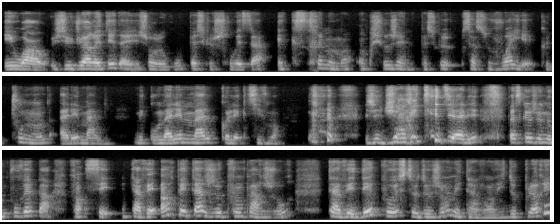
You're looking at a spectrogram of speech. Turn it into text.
Et waouh, j'ai dû arrêter d'aller sur le groupe parce que je trouvais ça extrêmement anxiogène. Parce que ça se voyait que tout le monde allait mal, mais qu'on allait mal collectivement. j'ai dû arrêter d'y aller parce que je ne pouvais pas. Enfin, tu avais un pétage de plomb par jour, tu avais des posts de gens, mais tu avais envie de pleurer.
